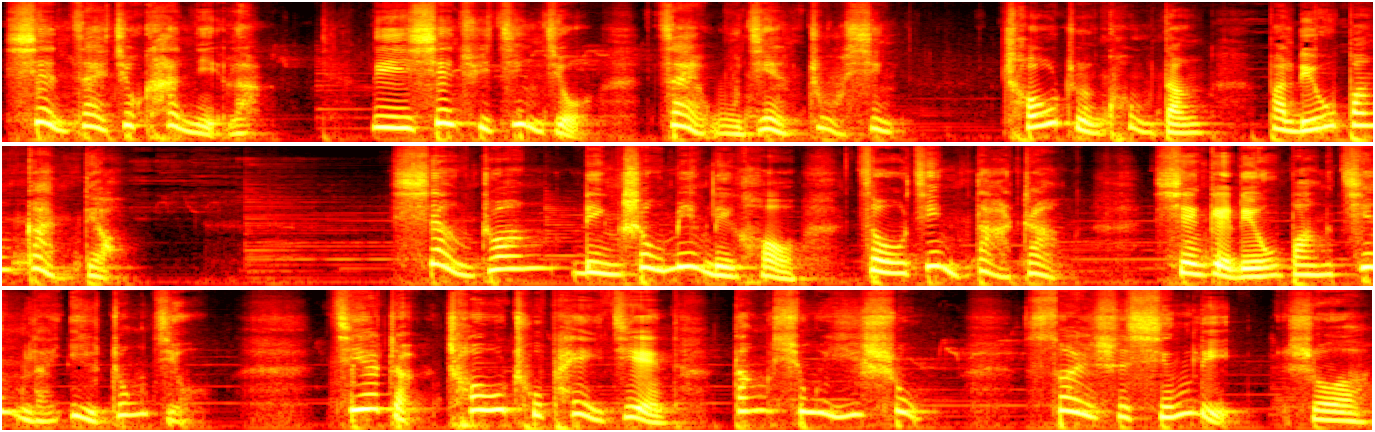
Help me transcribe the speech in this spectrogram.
现在就看你了，你先去敬酒，再舞剑助兴，瞅准空当把刘邦干掉。”项庄领受命令后，走进大帐，先给刘邦敬了一盅酒，接着抽出佩剑，当胸一竖，算是行礼，说：“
